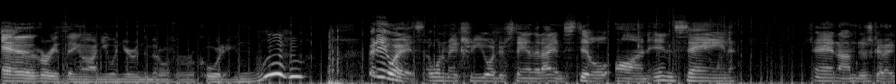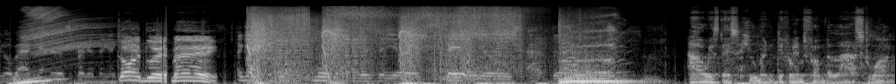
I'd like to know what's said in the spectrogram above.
everything on you when you're in the middle of a recording. Woohoo! But anyways, I want to make sure you understand that I am still on Insane. And I'm just gonna go back into this friggin' thing again. Dudley, May. Again, this more than another video of failures at this point. How is this human different from the last one?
